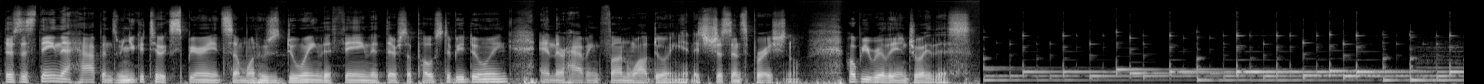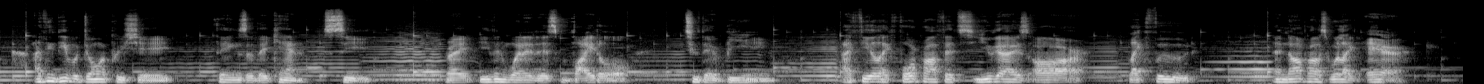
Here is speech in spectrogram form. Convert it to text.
There's this thing that happens when you get to experience someone who's doing the thing that they're supposed to be doing and they're having fun while doing it. It's just inspirational. Hope you really enjoy this. I think people don't appreciate things that they can't see, right? Even when it is vital to their being. I feel like for profits, you guys are like food, and nonprofits, we're like air.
